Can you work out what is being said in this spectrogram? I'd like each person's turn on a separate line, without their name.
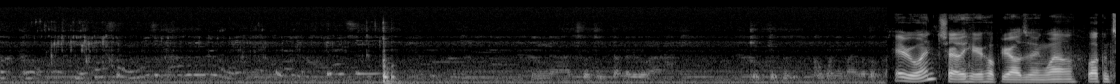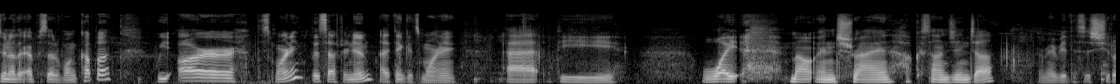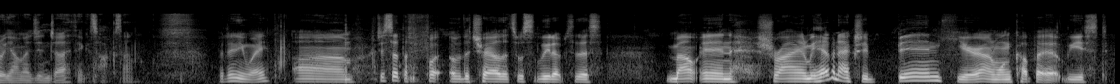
Hey everyone, Charlie here. Hope you're all doing well. Welcome to another episode of One Cuppa. We are this morning, this afternoon, I think it's morning, at the White Mountain Shrine, Hakusan Jinja. Or maybe this is Shiroyama Jinja, I think it's Hakusan. But anyway, um, just at the foot of the trail that's supposed to lead up to this mountain shrine. We haven't actually been here on One Cuppa at least.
